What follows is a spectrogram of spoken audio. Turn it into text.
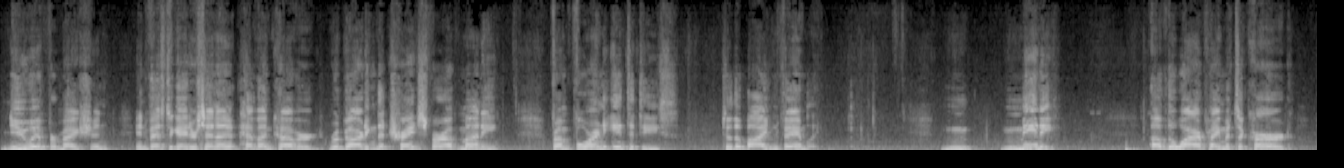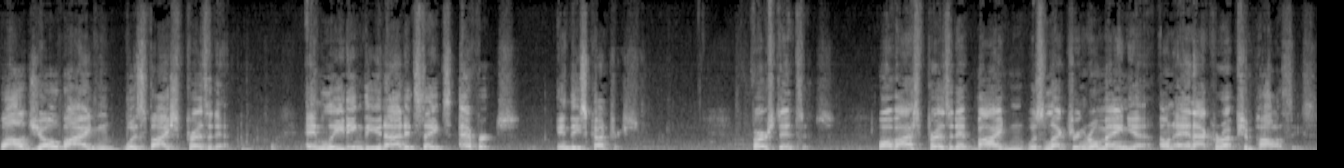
New information investigators have uncovered regarding the transfer of money from foreign entities to the Biden family. M- many of the wire payments occurred while Joe Biden was vice president and leading the United States efforts in these countries. First instance, while Vice President Biden was lecturing Romania on anti corruption policies,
